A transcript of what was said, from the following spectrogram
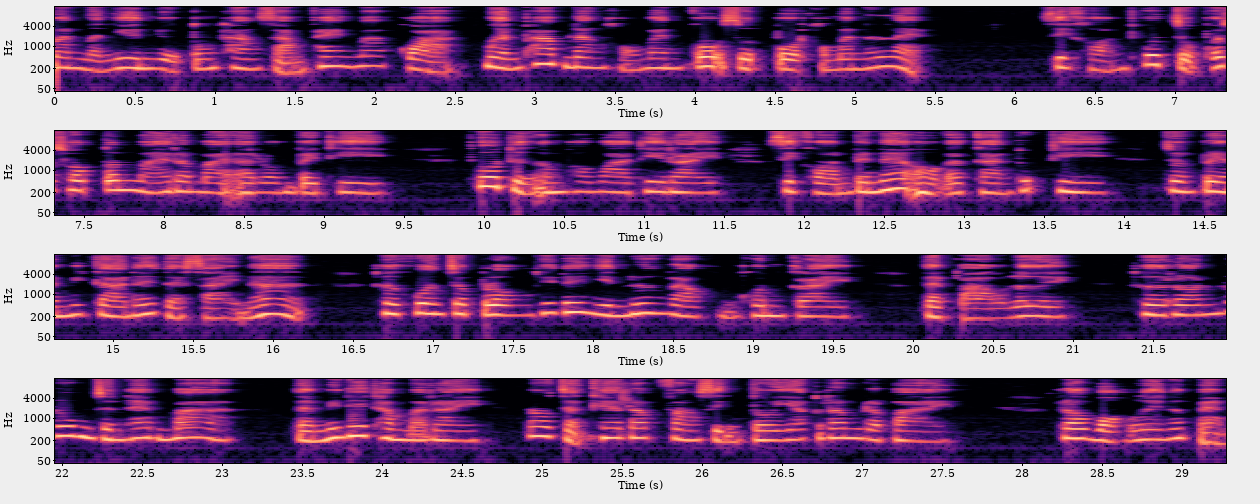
มันเหมือนยืนอยู่ตรงทางสามแพร่งมากกว่า เหมือนภาพดังของแวนโกะสุดโปรดของมันนั่นแหละ สิขอนพูดจบก็ชกต้นไม้ระบายอารมณ์ไปที พูดถึงอัมพวาทีไร สิขอนเป็นได้ออกอาการทุกที จนเปรมิกาได้แต่สายหน้า เธอควรจะปลงที่ได้ยินเรื่องราวของคนไกล แต่เปล่าเลย ธอร้อนรุ่มจนแทบบ้า แต่ไม่ได้ทำอะไร นอกจากแค่รับฟังสิงโตยักษ์ร่ำระบาย เราบอกเลยนะแปม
